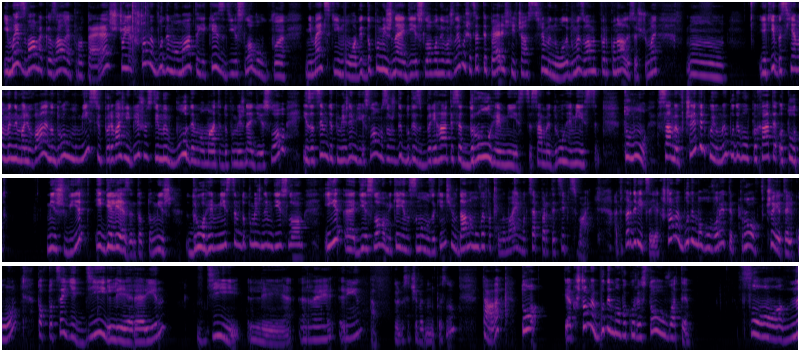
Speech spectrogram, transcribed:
І ми з вами казали про те, що якщо ми будемо мати якесь дієслово в німецькій мові, допоміжне дієслово, неважливо, що це теперішній час чи минулий, бо ми з вами переконалися, що ми. м, які би схеми ми не малювали, на другому місці в переважній більшості ми будемо мати допоміжне дієслово, і за цим допоміжним дієсловом завжди буде зберігатися друге місце, саме друге місце. Тому саме вчителькою ми будемо впихати отут між вірт і гелезен, тобто між другим місцем допоміжним дієсловом і е, дієсловом, яке є на самому закінченні. В даному випадку ми маємо це партицип цвай. А тепер дивіться, якщо ми будемо говорити про вчительку, тобто це є ділерерін, ділерерін, так, дивлюся, чи видно написано, так, то якщо ми будемо використовувати фон,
